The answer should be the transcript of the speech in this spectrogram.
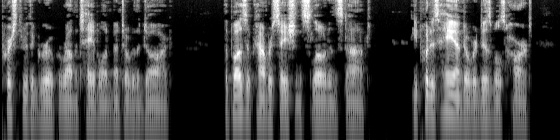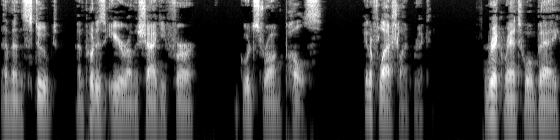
pushed through the group around the table and bent over the dog. The buzz of conversation slowed and stopped. He put his hand over Dismal's heart and then stooped and put his ear on the shaggy fur. Good strong pulse. Get a flashlight, Rick. Rick ran to obey,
